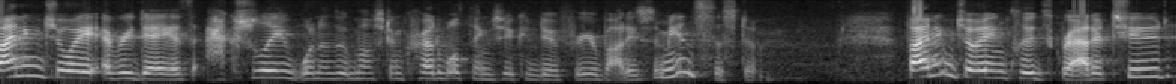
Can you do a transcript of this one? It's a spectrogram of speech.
Finding joy every day is actually one of the most incredible things you can do for your body's immune system. Finding joy includes gratitude,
